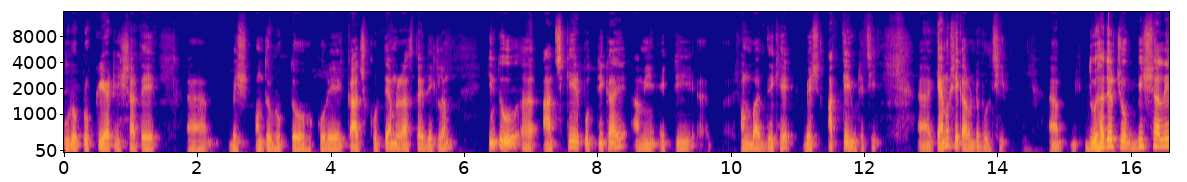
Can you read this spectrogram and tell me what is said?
পুরো প্রক্রিয়াটির সাথে বেশ অন্তর্ভুক্ত করে কাজ করতে আমরা রাস্তায় দেখলাম। কিন্তু আজকের পত্রিকায় আমি একটি সংবাদ দেখে বেশ আটকেই উঠেছি। কেন সে কারণটা বলছি? দু হাজার চব্বিশ সালে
